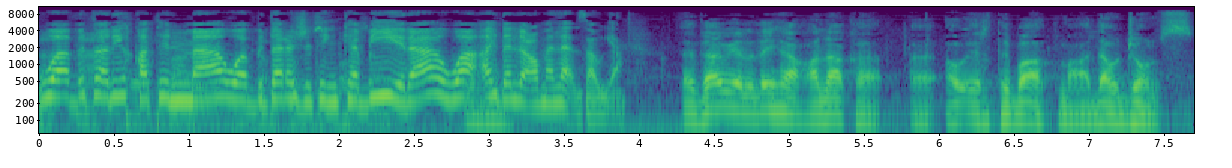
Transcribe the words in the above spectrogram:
وبطريقة ما وبدرجة كبيرة وأيضا لعملاء زاوية زاوية لديها علاقة أو ارتباط مع داو جونز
